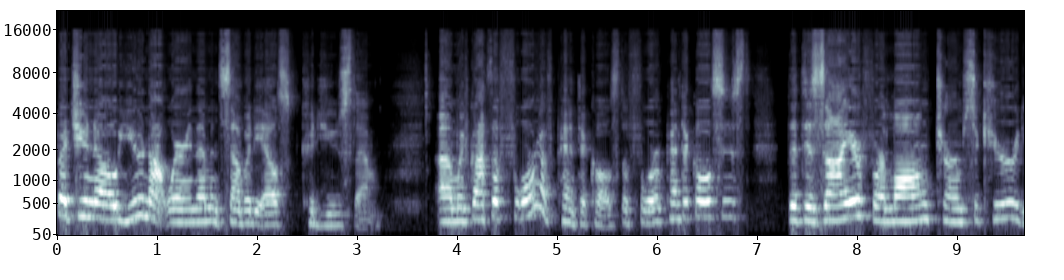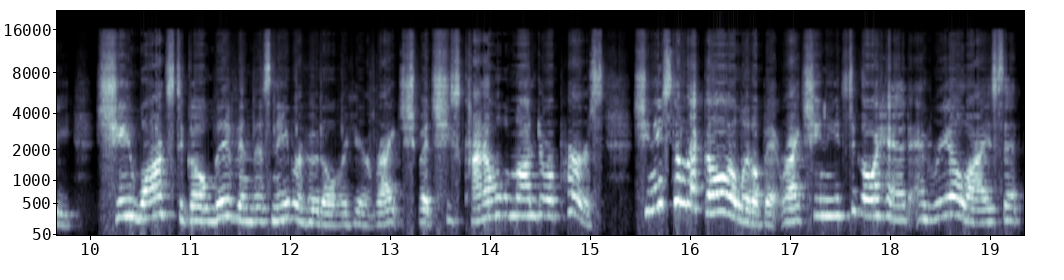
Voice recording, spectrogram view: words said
but you know you're not wearing them and somebody else could use them. Um, we've got the Four of Pentacles. The Four of Pentacles is the desire for long-term security. She wants to go live in this neighborhood over here, right? But she's kind of holding on to her purse. She needs to let go a little bit, right? She needs to go ahead and realize that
